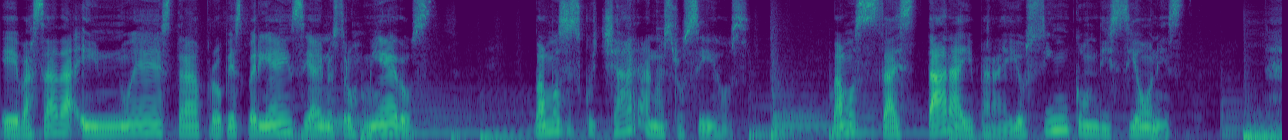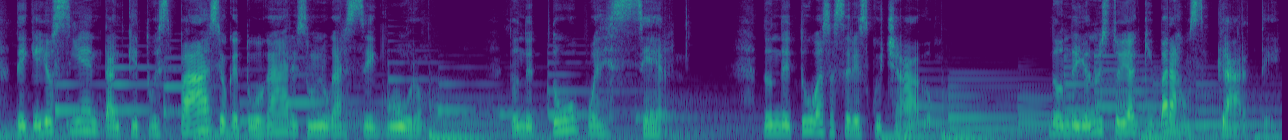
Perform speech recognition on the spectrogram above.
eh, basada en nuestra propia experiencia, en nuestros miedos. Vamos a escuchar a nuestros hijos. Vamos a estar ahí para ellos sin condiciones. De que ellos sientan que tu espacio, que tu hogar es un lugar seguro, donde tú puedes ser, donde tú vas a ser escuchado, donde yo no estoy aquí para juzgarte,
